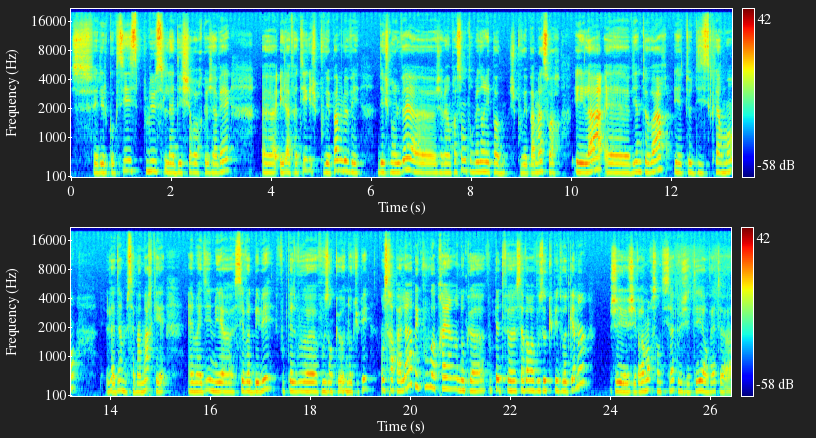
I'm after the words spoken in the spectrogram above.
Fêlé le coccyx, plus la déchirure que j'avais euh, et la fatigue, je pouvais pas me lever. Dès que je me levais, euh, j'avais l'impression de tomber dans les pommes. Je pouvais pas m'asseoir. Et là, elles viennent te voir et te disent clairement, la dame, ça m'a marqué. Elle m'a dit, mais euh, c'est votre bébé, il faut peut-être vous, euh, en, occuper. On sera pas là avec vous après, hein, donc il faut peut-être euh, savoir vous occuper de votre gamin. J'ai vraiment ressenti ça, que j'étais en fait, euh,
